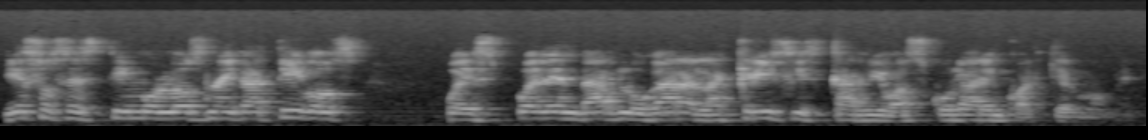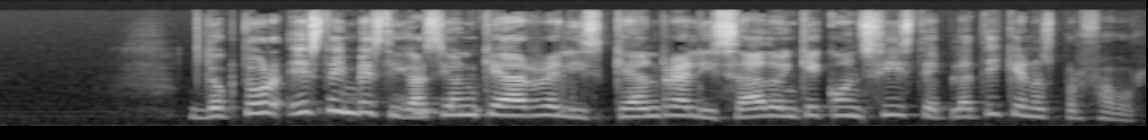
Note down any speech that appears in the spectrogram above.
y esos estímulos negativos pues pueden dar lugar a la crisis cardiovascular en cualquier momento. Doctor, esta investigación que, ha que han realizado, ¿en qué consiste? Platíquenos, por favor.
